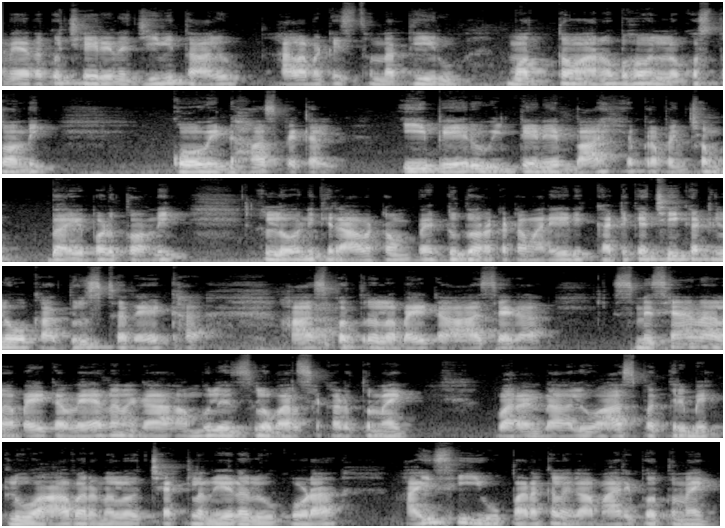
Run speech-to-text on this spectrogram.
మీదకు చేరిన జీవితాలు అలమటిస్తున్న తీరు మొత్తం అనుభవంలోకి వస్తోంది. కోవిడ్ హాస్పిటల్ ఈ పేరు వింటేనే బాహ్య ప్రపంచం భయపడుతోంది. లోనికి రావటం బెడ్ దొరకటం అనేది కటిక చీకటిలో ఒక అదృష్ట రేఖ. ఆసుపత్రుల బయట ఆశగా శ్మశానాల బయట వేదనగా అంబులెన్సులు వరుస కడుతున్నాయి. వరండాలు ఆసుపత్రి మెట్లు ఆవరణలో చెట్ల నీడలు కూడా ఐసీయూ పడకలుగా మారిపోతున్నాయి.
